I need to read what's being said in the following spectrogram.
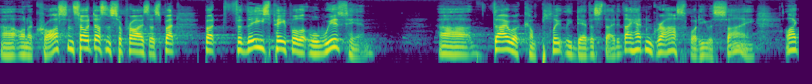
uh, on a cross, and so it doesn't surprise us. But, but for these people that were with him, uh, they were completely devastated. They hadn't grasped what he was saying. Like,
